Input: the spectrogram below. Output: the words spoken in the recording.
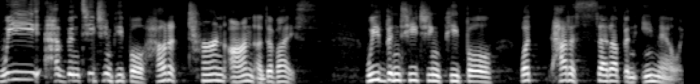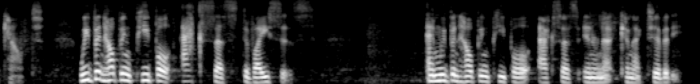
We have been teaching people how to turn on a device. We've been teaching people what, how to set up an email account. We've been helping people access devices. And we've been helping people access internet connectivity.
